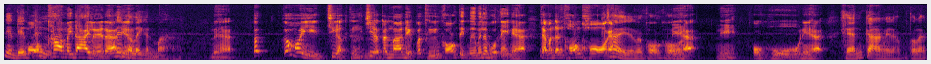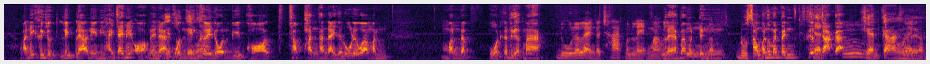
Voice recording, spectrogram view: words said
เนี่ยเด็กมอเล่งนข้ามไม่ได้เลยนะเล่นยอะไรกันมานะฮะ ก็ก็ห้อยเชือกถือเชือกกันมาเด็กก็ถือของติดมือเป็นเรื่องปกติเนี่ยฮะแต่มันดันคล้องคอไงใช่เนี่ยมันคล้องคอนี่ฮะนี่โอ้โหนี่ฮะแขนกลางเลยนะครับตอนแรกอันนี้คือหยุดลิฟต์แล้วนี่นี่หายใจไม่ออกเลยนะเนี่ยคตัวนเก่ที่งนะเคยโดนบีบคอฉับพลันทันใดจะรู้เลยว่ามันมันแบบปวดกระเดือกมาก ดูแล้วแรงกระชากมันแรงมากเลยแรงมากมันดึงแบบดูสูเอางมันมันเป็นเครื่องจักรอะอืมแขนกลางเลยใช่ครับ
